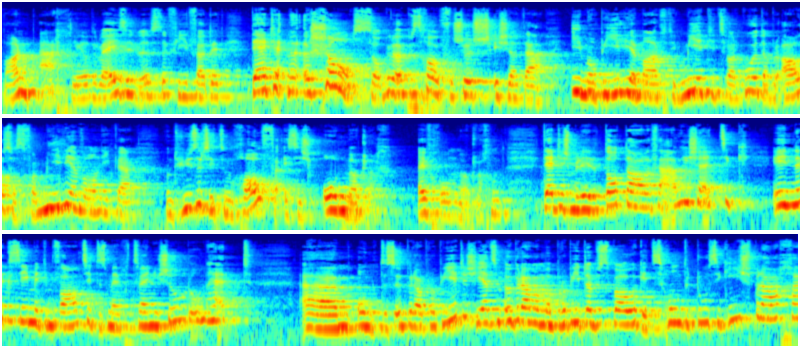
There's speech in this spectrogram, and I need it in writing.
Warnbächli oder weiss ich was, der Vielfalt dort. Dort hat man eine Chance, oder etwas zu kaufen. Sonst ist ja der Immobilienmarkt, die Miete zwar gut, aber alles, was Familienwohnungen und Häuser sind zum Kaufen, es ist unmöglich. Einfach unmöglich. Und dort war man in einer totalen Fehleinschätzung innen mit dem Fazit, dass man einfach zu wenig Schulraum hat. Ähm, und das überall probiert ist. Jetzt, überall, wo man probiert, etwas zu bauen, gibt es 100'000 Einsprachen,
